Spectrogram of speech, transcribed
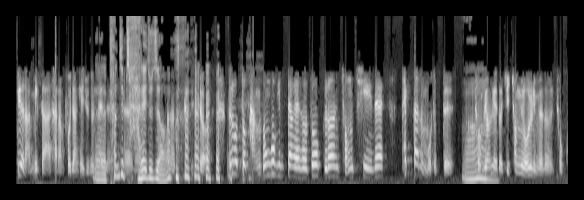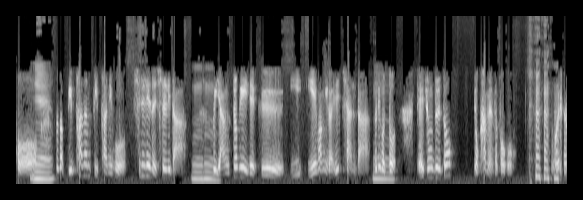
뛰어납니까? 사람 포장해주는 네, 데는. 편집 네, 잘 해주죠. 그렇죠. 그리고 또 방송국 입장에서도 그런 정치인의 색다른 모습들 아. 조명해서 시청률 올리면은 좋고 예. 그래서 비판은 비판이고 실리는 실리다. 음흠. 그 양쪽이 이제 그 이, 이해관계가 일치한다. 그리고 음. 또 대중들도 욕하면서 보고 뭐 이런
